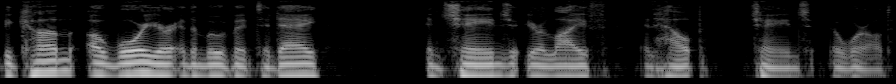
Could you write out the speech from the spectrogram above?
Become a warrior in the movement today and change your life and help change the world.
